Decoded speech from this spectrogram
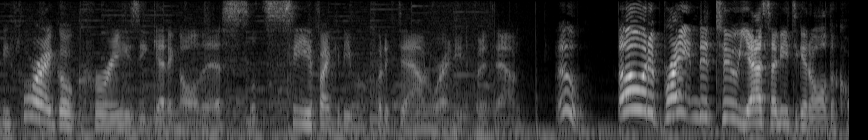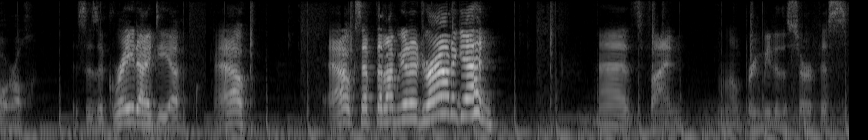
Before I go crazy getting all this, let's see if I can even put it down where I need to put it down. Ooh. Oh, and it brightened it too. Yes, I need to get all the coral. This is a great idea. Ow. Ow, except that I'm gonna drown again! That's fine. That'll bring me to the surface.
